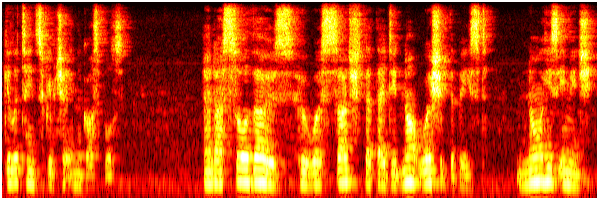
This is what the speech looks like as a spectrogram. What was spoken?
guillotine scripture in the Gospels. And I saw those who were such that they did not worship the beast, nor his image,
